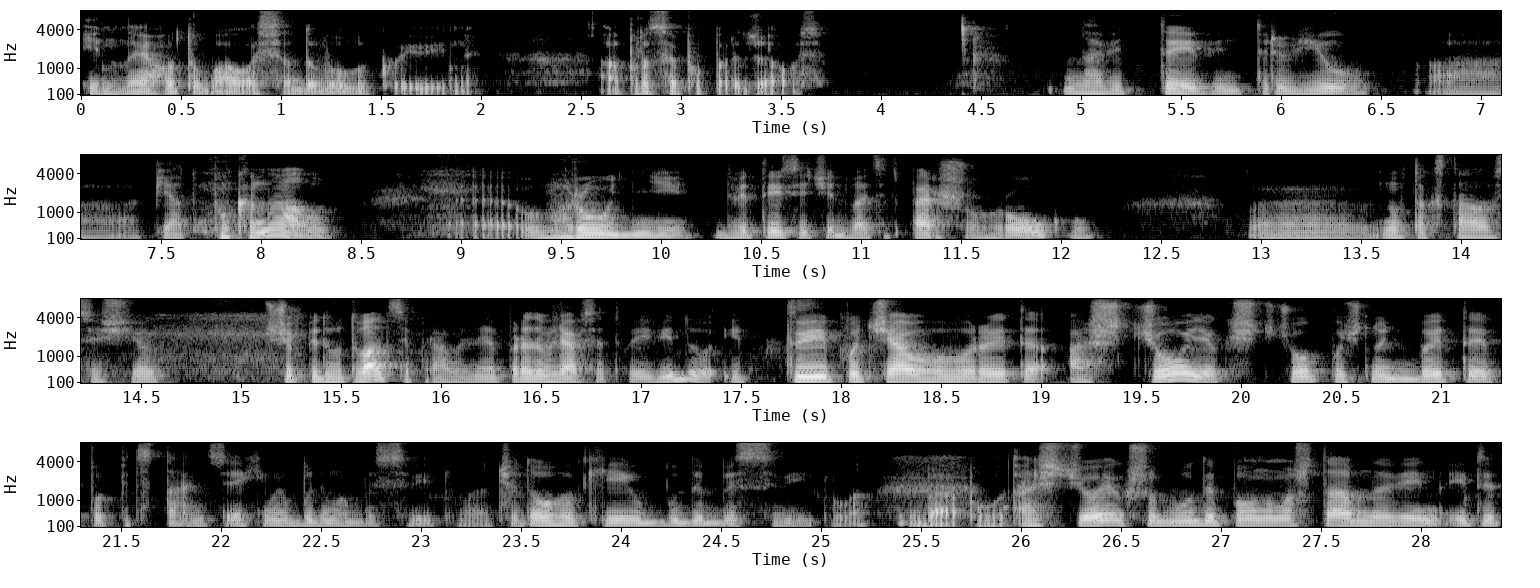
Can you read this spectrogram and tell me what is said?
і не готувалася до великої війни, а про це попереджалося. Навіть ти в інтерв'ю п'ятому каналу е, в грудні 2021 року. е, Ну, так сталося, що щоб підготуватися правильно, я передивлявся твої відео, і ти почав говорити: а що, якщо почнуть бити по підстанціях, і ми будемо без світла? Чи довго Київ буде без світла? Да, А що, якщо буде повномасштабна війна? І ти,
